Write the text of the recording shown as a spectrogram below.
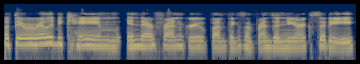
but they really became in their friend group. I'm thinking some friends in New York City,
